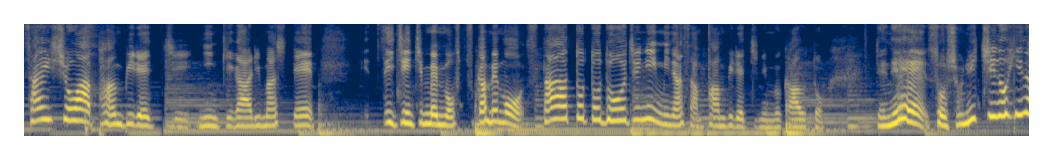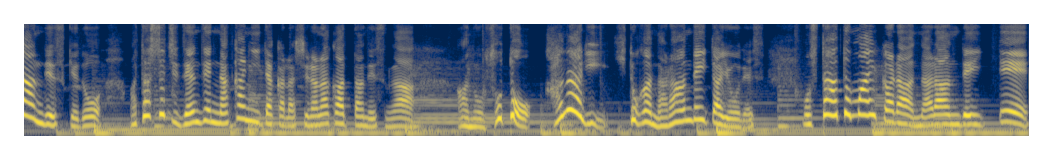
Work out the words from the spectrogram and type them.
最初はパンビレッジ人気がありまして、1日目も2日目もスタートと同時に皆さんパンビレッジに向かうと。でね、そう初日の日なんですけど、私たち全然中にいたから知らなかったんですが、あの外かなり人が並んでいたようです。もうスタート前から並んでいて、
